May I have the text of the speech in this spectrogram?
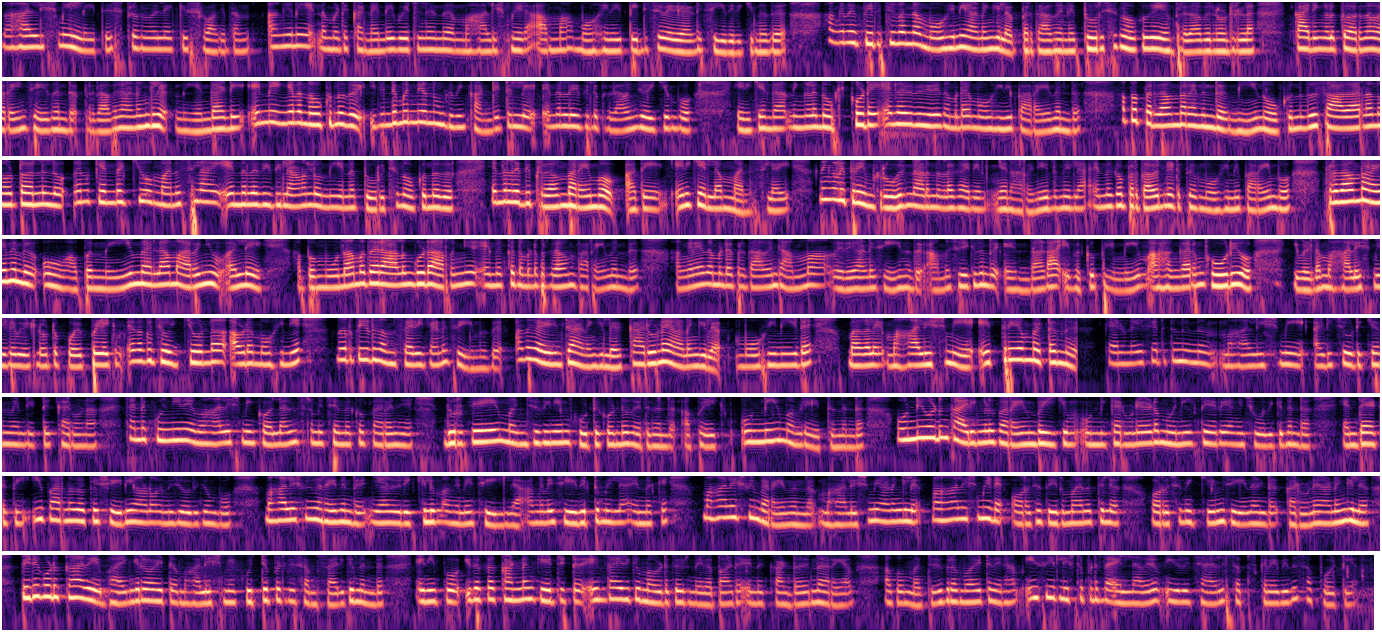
Mahalakshmi latest പ്രമോയിലേക്ക് സ്വാഗതം. അങ്ങനെ നമ്മുടെ കണ്ണന്റെ വീട്ടിൽ നിന്ന് മഹാലക്ഷ്മിയുടെ അമ്മ മോഹിനി തിരിച്ചു വരികയാണ് ചെയ്തിരിക്കുന്നത്. അങ്ങനെ തിരിച്ചു വന്ന മോഹിനിയാണെങ്കിൽ പ്രതാപനെ തുറച്ചു നോക്കുകയും പ്രതാപനോടുള്ള കാര്യങ്ങൾ തുറന്നു പറയുകയും ചെയ്യുന്നുണ്ട്. പ്രതാപനാണെങ്കിൽ നീ എന്താണ്ടി എന്നെ ഇങ്ങനെ നോക്കുന്നത്? ഇതിന്റെ മുന്നേ ഒന്നും നീ കണ്ടിട്ടില്ലേ? എന്നുള്ള രീതിയിൽ പ്രതാപൻ ചോദിക്കുമ്പോൾ എനിക്കെന്താ നിങ്ങളെ നോക്കിക്കൂടെ? എന്ന രീതിയിൽ നമ്മുടെ മോഹിനി പറയുന്നുണ്ട്. അപ്പോൾ പ്രതാപൻ പറയുന്നുണ്ട് നീ നോക്കുന്നത് സാധാരണ നോട്ടമല്ലല്ലോ. നിനക്ക് എന്തൊക്കെയോ മനസ്സിലായി എന്നുള്ള രീതിയിലാണല്ലോ നീ എന്നെ തുറച്ചു നോക്കുന്നത്. എന്നുള്ള രീതി പ്രഥമൻ പറയുമ്പോൾ അതെ എനിക്കെല്ലാം മനസ്സിലായി. നിങ്ങൾ ഇത്രയും ക്രൂരനാണെന്നുള്ള കാര്യം ഞാൻ അറിഞ്ഞിരുന്നില്ല. എന്നൊക്കെ പ്രതാപന്റെ അടുത്ത് മോഹിനി പറയുമ്പോൾ പ്രതാപൻ പറയുന്നുണ്ട് ഓ അപ്പം നീയും എല്ലാം അറിഞ്ഞു അല്ലേ? അപ്പം മൂന്നാമതൊരാളും കൂടെ അറിഞ്ഞ് എന്നൊക്കെ നമ്മുടെ പ്രതാപൻ പറയുന്നുണ്ട്. അങ്ങനെ നമ്മുടെ പ്രതാപന്റെ അമ്മ വരികയാണ് ചെയ്യുന്നത്. അമ്മ ചോദിക്കുന്നുണ്ട് എന്താടാ ഇവക്ക് പിന്നെയും അഹങ്കാരം കൂടിയോ? ഇവളുടെ മഹാലക്ഷ്മിയുടെ വീട്ടിലോട്ട് പോയപ്പോഴേക്കും എന്നൊക്കെ ചോദിച്ചുകൊണ്ട് അവിടെ മോഹിനിയെ നിർത്തിയിട്ട് സംസാരിക്കുകയാണ് ചെയ്യുന്നത്. ചെയ്യുന്നത്. അത് കഴിഞ്ഞിട്ടാണെങ്കിൽ കരുണയാണെങ്കിൽ മോഹിനിയുടെ മകളെ മഹാലക്ഷ്മിയെ എത്രയും പെട്ടെന്ന് കരുണേശ്വരത്തിൽ നിന്നും മഹാലക്ഷ്മിയെ അടിച്ചൊടിക്കാൻ വേണ്ടിയിട്ട് കരുണ തന്റെ കുഞ്ഞിനെ മഹാലക്ഷ്മി കൊല്ലാൻ ശ്രമിച്ചെന്നൊക്കെ പറഞ്ഞ് ദുർഗയെയും മഞ്ജുവിനെയും കൂട്ടിക്കൊണ്ട് വരുന്നുണ്ട്. അപ്പോഴേക്കും ഉണ്ണിയും അവിടെ എത്തുന്നുണ്ട്. ഉണ്ണിയോടും കാര്യങ്ങൾ പറയുമ്പോഴേക്കും ഉണ്ണി കരുണയുടെ മുന്നിൽ കയറി അങ്ങ് ചോദിക്കുന്നുണ്ട്. എന്തായിട്ടെത്തി ഈ പറഞ്ഞതൊക്കെ ശരിയാണോ എന്ന് ചോദിക്കുമ്പോൾ മഹാലക്ഷ്മി പറയുന്നുണ്ട് ഞാൻ ഒരിക്കലും അങ്ങനെ ചെയ്യില്ല അങ്ങനെ ചെയ്തിട്ടുമില്ല എന്നൊക്കെ മഹാലക്ഷ്മി പറയുന്നുണ്ട്. മഹാലക്ഷ്മി ആണെങ്കിൽ മഹാലക്ഷ്മിയുടെ ഉറച്ച തീരുമാനത്തിൽ ഉറച്ചു നിൽക്കുകയും ചെയ്യുന്നുണ്ട്. കരുണയാണെങ്കിൽ പിടികൊടുക്കാതെ ഭയങ്കരമായിട്ട് മഹാലക്ഷ്മിയെ കുറ്റപ്പെടുത്തി സംസാരിക്കുന്നുണ്ട്. ഇനിയിപ്പോൾ ഇതൊക്കെ കണ്ണം കേട്ടിട്ട് എന്തായിരിക്കും അവിടുത്തെ ഒരു നിലപാട് എന്ന് കണ്ടതെന്ന് അറിയാം. അപ്പം മറ്റൊരു പ്രമോ ആയിട്ട് വരാം. ഈ സീരിയൽ ഇഷ്ടപ്പെടുന്ന എല്ലാവരും ഈ ഒരു ചാനൽ സബ്സ്ക്രൈബ് ചെയ്ത് സപ്പോർട്ട് ചെയ്യാം.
